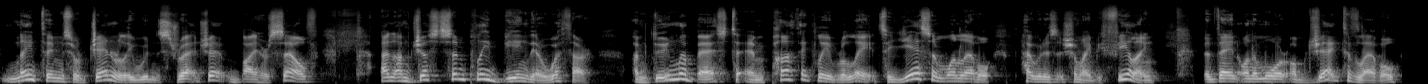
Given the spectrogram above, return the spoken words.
nine times or generally wouldn't stretch it by herself, and I'm just simply being there with her. I'm doing my best to empathically relate to yes, on one level, how it is that she might be feeling, but then on a more objective level,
